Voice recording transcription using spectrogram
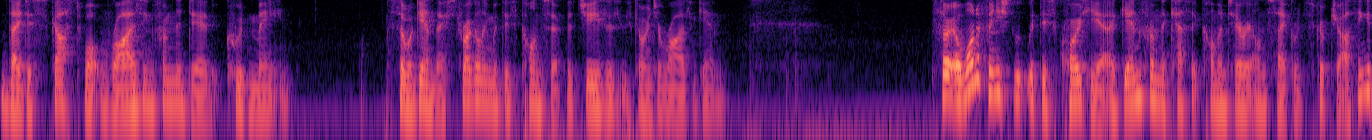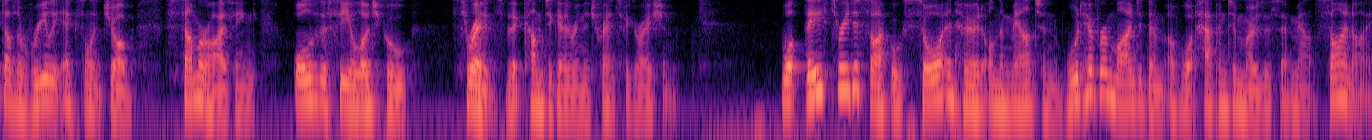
they discussed what rising from the dead could mean. So again, they're struggling with this concept that Jesus is going to rise again. So I want to finish with this quote here, again from the Catholic Commentary on Sacred Scripture. I think it does a really excellent job summarizing all of the theological threads that come together in the Transfiguration. What these three disciples saw and heard on the mountain would have reminded them of what happened to Moses at Mount Sinai.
